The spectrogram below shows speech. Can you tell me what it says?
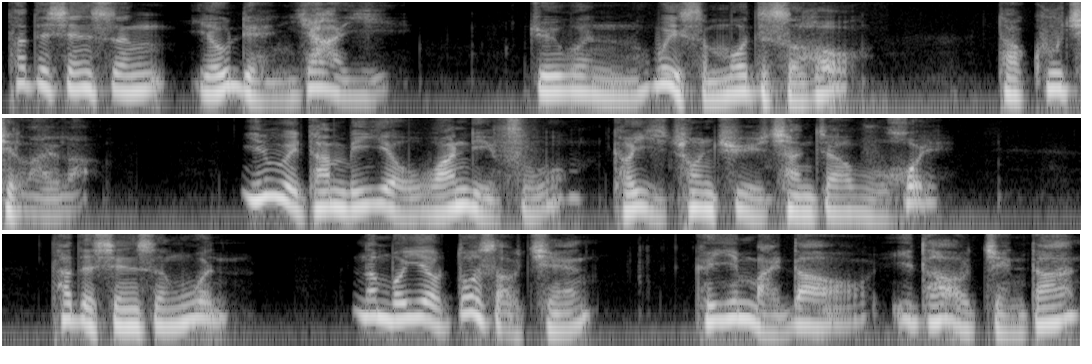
他的先生有点讶异，追问为什么的时候，他哭起来了，因为他没有晚礼服可以穿去参加舞会。他的先生问：“那么要多少钱可以买到一套简单？”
